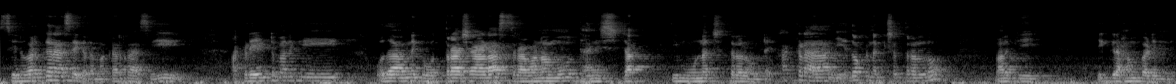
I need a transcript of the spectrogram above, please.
శనివర్గ రాశే కదా మకర రాశి. అక్కడ ఏంటి మనకి? ఉదాహరణకి ఉత్తరాషాఢ శ్రవణము ధనిష్ట ఈ మూడు నక్షత్రాలు ఉంటాయి. అక్కడ ఏదో ఒక నక్షత్రంలో మనకి ఈ గ్రహం పడింది.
